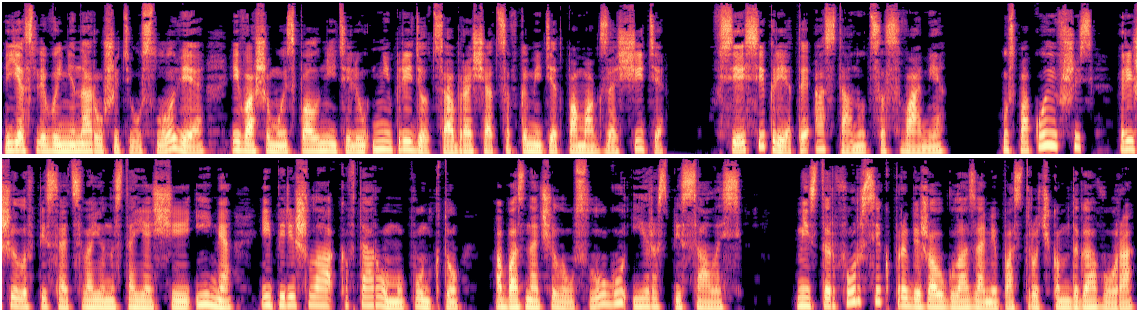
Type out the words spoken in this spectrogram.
Если вы не нарушите условия и вашему исполнителю не придется обращаться в комитет по магзащите, все секреты останутся с вами. Успокоившись, решила вписать свое настоящее имя и перешла ко второму пункту, обозначила услугу и расписалась. Мистер Фурсик пробежал глазами по строчкам договора.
